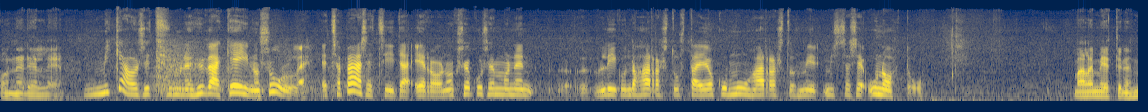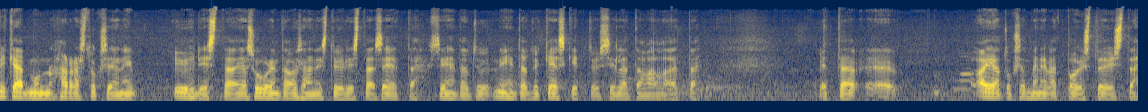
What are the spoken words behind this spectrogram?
on edelleen. Mikä on sitten semmoinen hyvä keino sulle, että sä pääset siitä eroon? Onko joku semmoinen liikuntaharrastus tai joku muu harrastus, missä se unohtuu? Mä olen miettinyt, mikä mun harrastuksiani yhdistää ja suurinta osaa niistä yhdistää se, että siihen täytyy, niihin täytyy keskittyä sillä tavalla, että että ajatukset menevät pois töistä.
